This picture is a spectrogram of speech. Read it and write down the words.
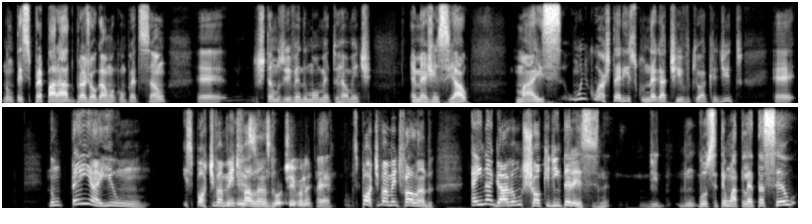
não ter se preparado para jogar uma competição. É, estamos vivendo um momento realmente emergencial, mas o único asterisco negativo que eu acredito é não tem aí um esportivamente falando. Esportivo, né? É, esportivamente falando, é inegável um choque de interesses, né? De você ter um atleta seu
